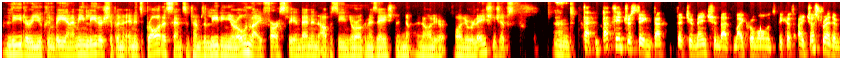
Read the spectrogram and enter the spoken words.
leader you can be and i mean leadership in, in its broadest sense in terms of leading your own life firstly and then in obviously in your organization and in all your all your relationships and that, that's interesting that that you mentioned that micro moments because I just read a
